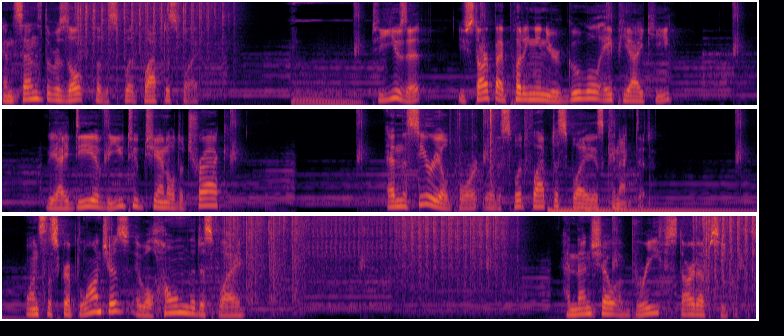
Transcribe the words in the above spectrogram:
and sends the result to the split flap display. To use it, you start by putting in your Google API key, the ID of the YouTube channel to track, and the serial port where the split flap display is connected. Once the script launches, it will home the display and then show a brief startup sequence.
